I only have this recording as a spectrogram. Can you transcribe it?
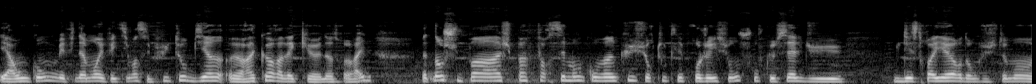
et à Hong Kong, mais finalement, effectivement, c'est plutôt bien euh, raccord avec euh, notre ride. Maintenant, je suis pas, je suis pas forcément convaincu sur toutes les projections. Je trouve que celle du, du Destroyer, donc justement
